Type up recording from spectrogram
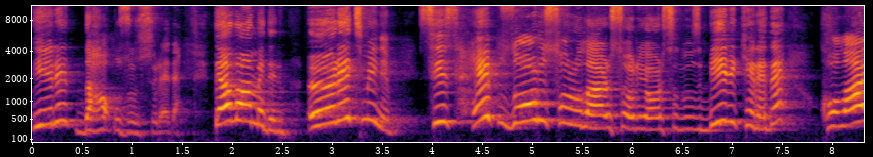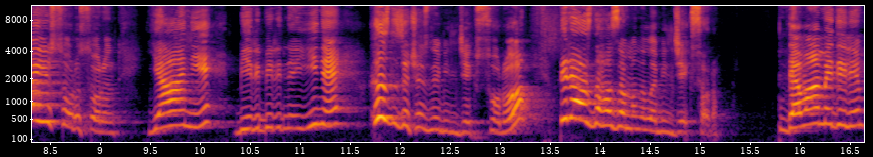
Diğeri daha uzun sürede. Devam edelim. Öğretmenim siz hep zor sorular soruyorsunuz. Bir kere de kolay soru sorun. Yani birbirine yine hızlıca çözülebilecek soru, biraz daha zaman alabilecek soru. Devam edelim.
